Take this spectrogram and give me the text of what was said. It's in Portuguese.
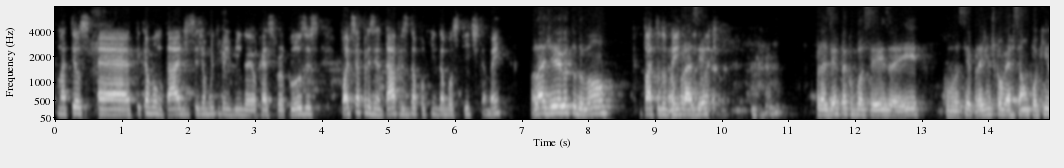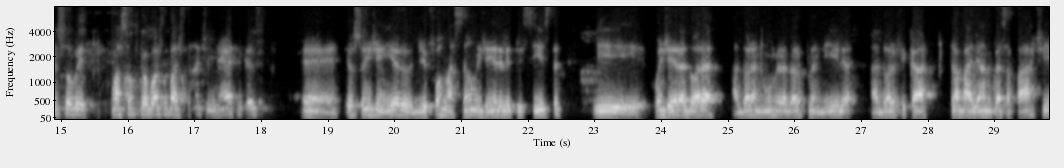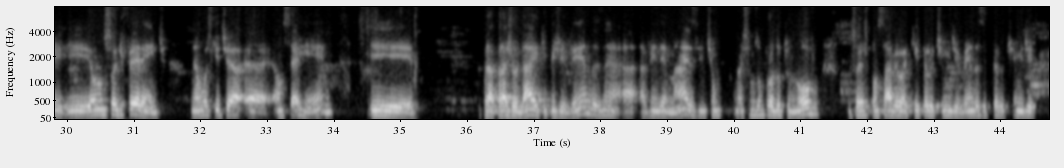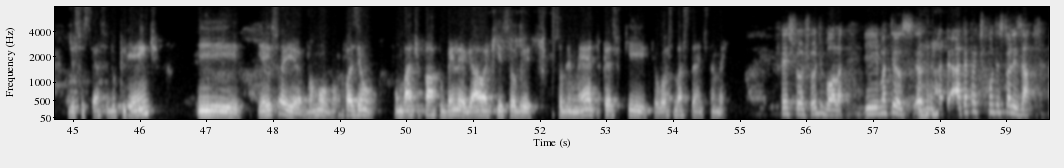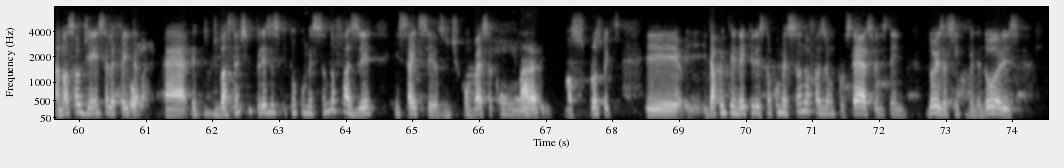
Matheus, é, fique à vontade, seja muito bem-vindo aí ao Cast for Closers. Pode se apresentar, apresentar um pouquinho da Mosquite também. Olá, Diego, tudo bom? Opa, tudo é bem? Um prazer, tá... prazer estar com vocês aí, com você, para a gente conversar um pouquinho sobre um assunto que eu gosto bastante, métricas, é, eu sou engenheiro de formação, engenheiro eletricista, e o engenheiro adora, adora número, adora planilha, adora ficar trabalhando com essa parte, e eu não sou diferente. O Mosquite é, é, é um CRM, e para ajudar equipes de vendas né, a, a vender mais, a gente é um, nós somos um produto novo, eu sou responsável aqui pelo time de vendas e pelo time de, de sucesso do cliente, e, e é isso aí, vamos, vamos fazer um, um bate-papo bem legal aqui sobre, sobre métricas, que, que eu gosto bastante também. Fechou, show de bola. E, Matheus, até, até para te contextualizar, a nossa audiência é feita é, de bastante empresas que estão começando a fazer inside sales. A gente conversa com Maravilha. nossos prospects e, e dá para entender que eles estão começando a fazer um processo, eles têm dois a cinco vendedores,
